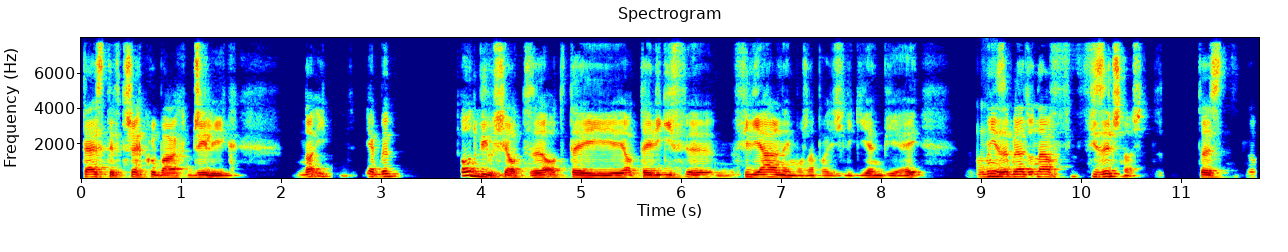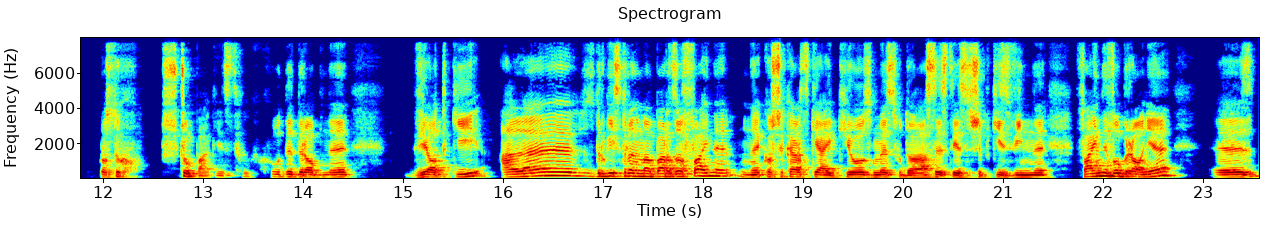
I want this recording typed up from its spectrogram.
testy w trzech klubach G League. No i jakby odbił się od, od, tej, od tej ligi filialnej, można powiedzieć, ligi NBA, głównie ze względu na fizyczność. To jest no, po prostu szczupak, jest chudy, drobny, wiotki, ale z drugiej strony ma bardzo fajny koszykarskie IQ, zmysł do asyst, jest szybki, zwinny, fajny w obronie, y,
